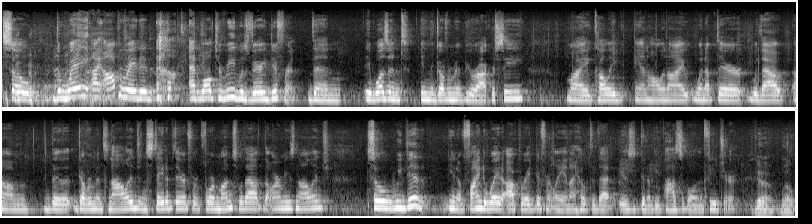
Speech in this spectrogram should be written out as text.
So the way I operated at Walter Reed was very different than it wasn't in the government bureaucracy. My colleague Anne Hull and I went up there without um, the government's knowledge and stayed up there for four months without the Army's knowledge. So we did, you know, find a way to operate differently, and I hope that that is going to be possible in the future. Yeah, well,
